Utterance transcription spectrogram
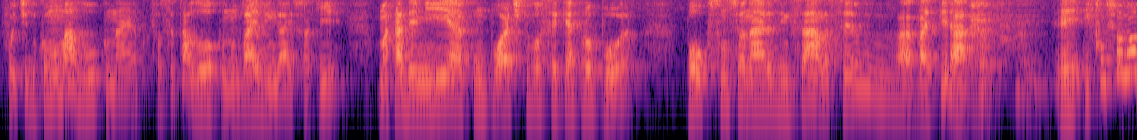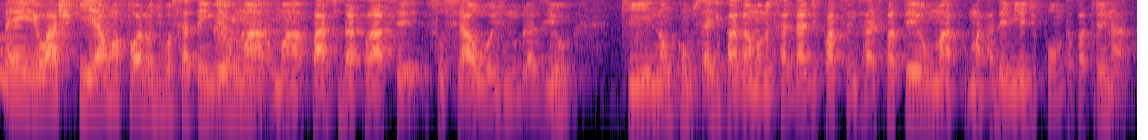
foi tido como maluco na época. Você tá louco, não vai vingar isso aqui. Uma academia com o porte que você quer propor, poucos funcionários em sala, você vai pirar. E, e, funcionou bem. Eu acho que é uma forma de você atender uma, uma parte da classe social hoje no Brasil que não consegue pagar uma mensalidade de 400 reais para ter uma, uma academia de ponta para treinar.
